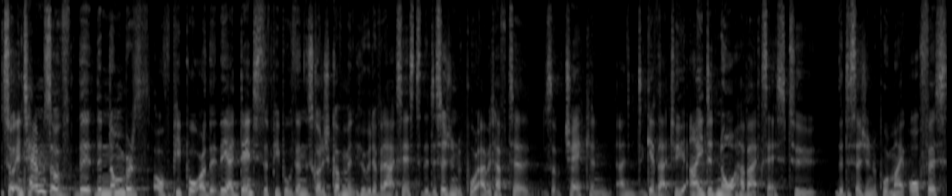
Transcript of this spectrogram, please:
so in terms of the, the numbers of people or the, the identities of people within the Scottish Government who would have had access to the decision report, I would have to sort of check and, and give that to you. I did not have access to the decision report. My office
